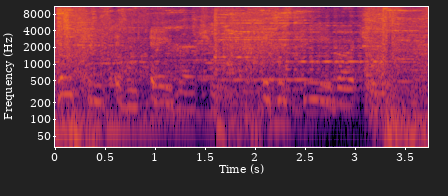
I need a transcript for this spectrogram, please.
Patience isn't a virtue, it is the virtue.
